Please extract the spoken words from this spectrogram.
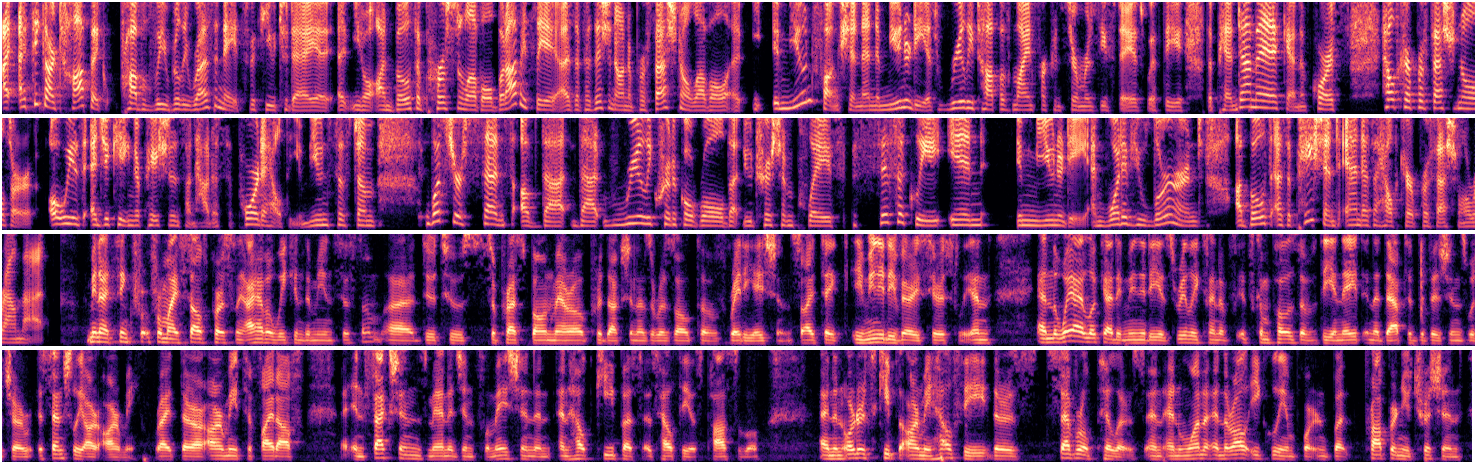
I, I, think our topic probably really resonates with you today, uh, you know, on both a personal level, but obviously as a physician on a professional level. Uh, immune function and immunity is really top of mind for consumers these days with the the pandemic, and of course, healthcare professionals are always educating their patients on how to support a healthy immune system. What's your sense of that that really critical role that nutrition plays specifically in immunity and what have you learned uh, both as a patient and as a healthcare professional around that I mean, I think for, for myself personally, I have a weakened immune system uh, due to suppressed bone marrow production as a result of radiation. So I take immunity very seriously. And and the way I look at immunity is really kind of it's composed of the innate and adaptive divisions, which are essentially our army, right? They're our army to fight off infections, manage inflammation, and, and help keep us as healthy as possible. And in order to keep the army healthy, there's several pillars, and and one and they're all equally important. But proper nutrition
